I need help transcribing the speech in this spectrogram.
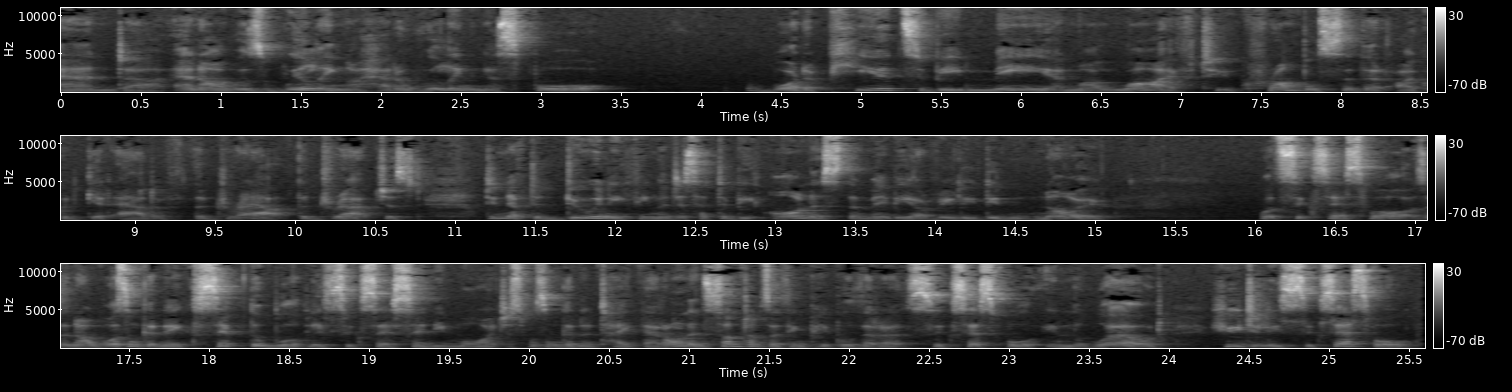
And, uh, and I was willing, I had a willingness for what appeared to be me and my life to crumble so that I could get out of the drought. The drought just didn't have to do anything. I just had to be honest that maybe I really didn't know what success was. And I wasn't going to accept the worldly success anymore. I just wasn't going to take that on. And sometimes I think people that are successful in the world, hugely successful,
